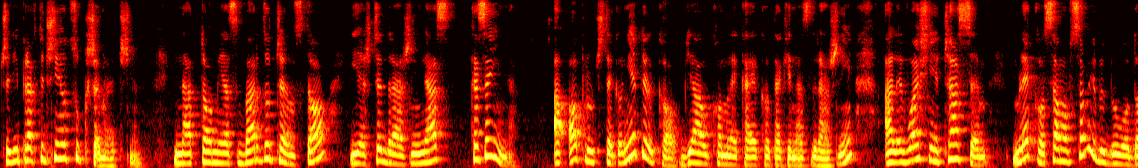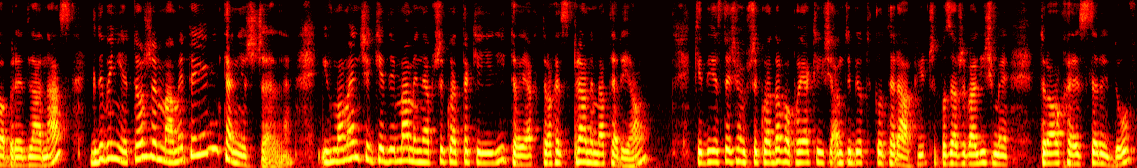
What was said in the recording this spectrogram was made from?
czyli praktycznie o cukrze mlecznym. Natomiast bardzo często jeszcze drażni nas kazeina. A oprócz tego nie tylko białko mleka jako takie nas drażni, ale właśnie czasem Mleko samo w sobie by było dobre dla nas, gdyby nie to, że mamy te jelita nieszczelne. I w momencie, kiedy mamy na przykład takie jelito, jak trochę sprany materiał, kiedy jesteśmy przykładowo po jakiejś antybiotykoterapii, czy pozażywaliśmy trochę sterydów,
